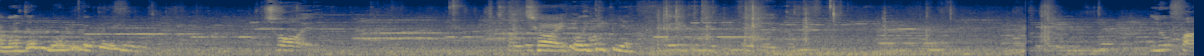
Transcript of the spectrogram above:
আমাদের বড় লোক হয়ে গেল। ছয়। ছয়। ওই দিকে। লুফা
